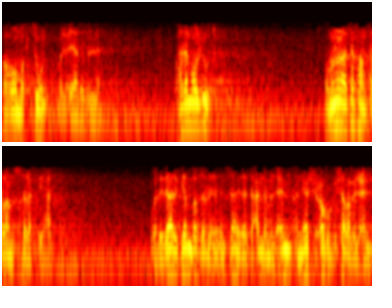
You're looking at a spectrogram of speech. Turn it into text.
فهو مفتون والعياذ بالله. وهذا موجود. ومن هنا تفهم كلام السلف في هذا. ولذلك ينبغي للإنسان إذا تعلم العلم أن يشعر بشرف العلم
